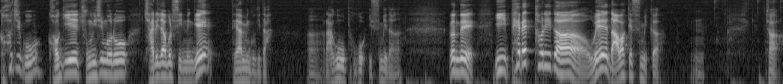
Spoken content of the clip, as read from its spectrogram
커지고 거기에 중심으로 자리 잡을 수 있는 게 대한민국이다. 어, 라고 보고 있습니다. 그런데 이 폐배터리가 왜 나왔겠습니까? 음. 자,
